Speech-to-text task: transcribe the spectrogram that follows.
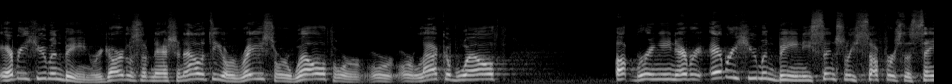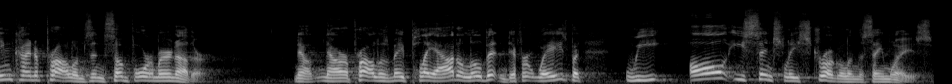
every human being, regardless of nationality or race or wealth or, or, or lack of wealth, upbringing, every, every human being essentially suffers the same kind of problems in some form or another. Now, now, our problems may play out a little bit in different ways, but we all essentially struggle in the same ways.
